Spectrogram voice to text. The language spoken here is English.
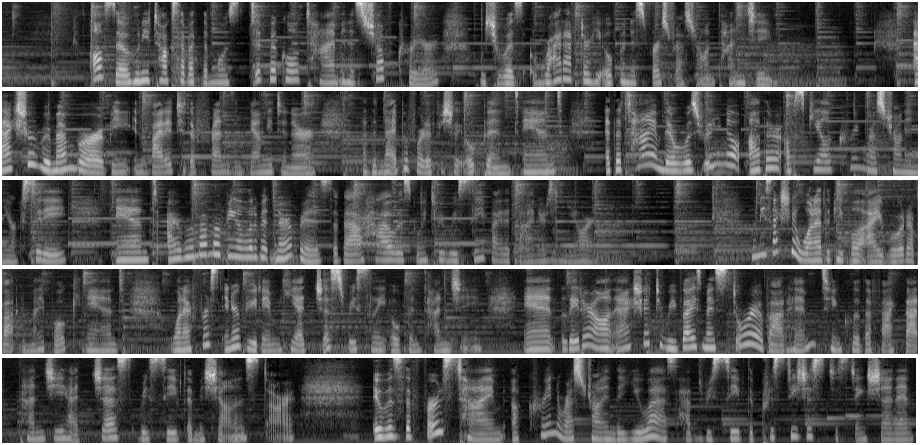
Also, Hooni talks about the most difficult time in his chef career, which was right after he opened his first restaurant, Danji. I actually remember being invited to the friends and family dinner uh, the night before it officially opened. And at the time, there was really no other upscale Korean restaurant in New York City. And I remember being a little bit nervous about how it was going to be received by the diners in New York. Hooni's actually one of the people I wrote about in my book, and when I first interviewed him, he had just recently opened Danji. And later on, I actually had to revise my story about him to include the fact that Danji had just received a Michelin star. It was the first time a Korean restaurant in the US had received the prestigious distinction, and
